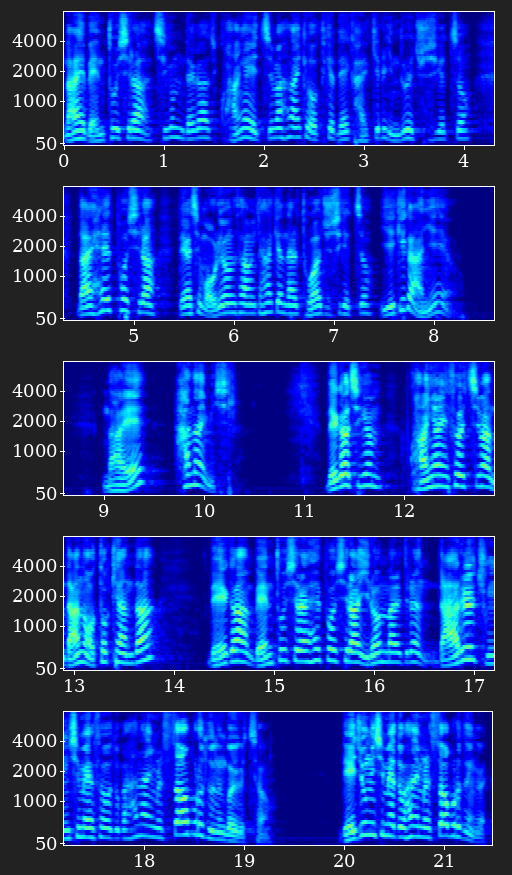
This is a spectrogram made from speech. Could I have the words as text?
나의 멘토시라 지금 내가 광야에 있지만 하나님께 어떻게 내 갈 길을 인도해 주시겠죠? 나의 헬퍼시라 내가 지금 어려운 상황에 하나님께 나를 도와주시겠죠? 이 얘기가 아니에요. 나의 하나님이시라. 내가 지금 광야에 서 있지만 나는 어떻게 한다? 내가 멘토시라 헬퍼시라 이런 말들은 나를 중심에서 두고 하나님을 서브로 두는 거예요. 그렇죠? 내 중심에도 하나님을 드는 거예요.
